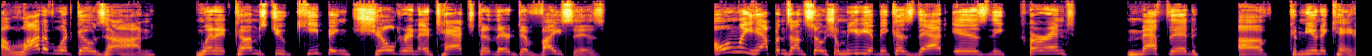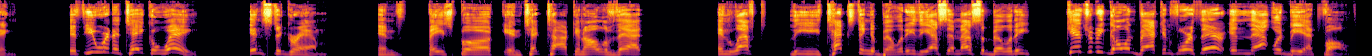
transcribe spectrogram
a lot of what goes on when it comes to keeping children attached to their devices only happens on social media because that is the current method of communicating. If you were to take away Instagram and Facebook and TikTok and all of that and left the texting ability, the SMS ability, kids would be going back and forth there, and that would be at fault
